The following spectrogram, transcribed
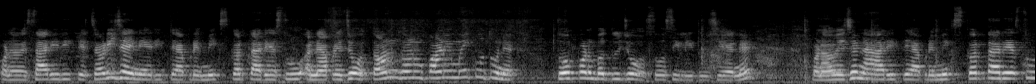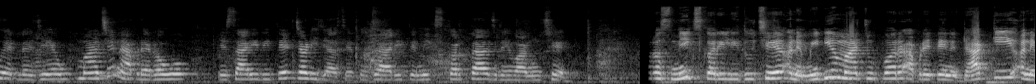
પણ હવે સારી રીતે ચડી જાય ને એ રીતે આપણે મિક્સ કરતા રહેશું. અને આપણે જો ત્રણ ગણું પાણી મૂક્યું હતું ને, તો પણ બધું જો શોષી લીધું છે એને. પણ હવે છે ને આ રીતે આપણે મિક્સ કરતા રહેશું, એટલે જે ઉપમા છે ને આપણે રવો, એ સારી રીતે ચડી જશે. તો જો આ રીતે મિક્સ કરતા જ રહેવાનું છે. સરસ મિક્સ કરી લીધું છે, અને મીડિયમ આંચ ઉપર આપણે તેને ઢાંકી અને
